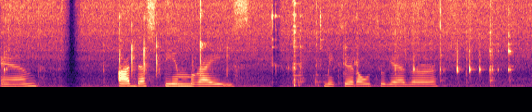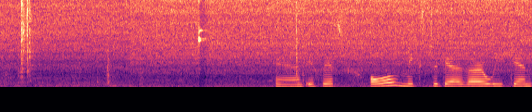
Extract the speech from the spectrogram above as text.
and add the steamed rice. Mix it all together. And if it's all mixed together we can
